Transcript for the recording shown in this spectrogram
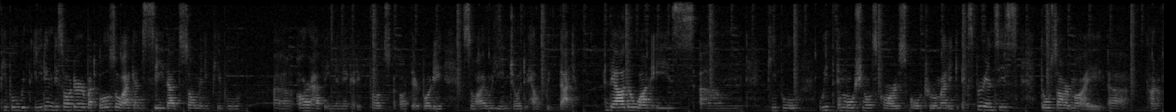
people with eating disorder but also i can see that so many people uh, are having negative thoughts about their body so i really enjoy to help with that the other one is um, people with emotional scars or traumatic experiences. Those are my uh, kind of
